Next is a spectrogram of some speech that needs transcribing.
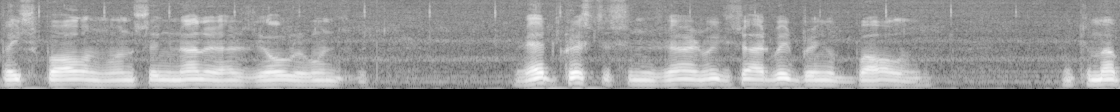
baseball and one thing another as the older ones. But Ed Christensen was there and we decided we'd bring a ball and, and come up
